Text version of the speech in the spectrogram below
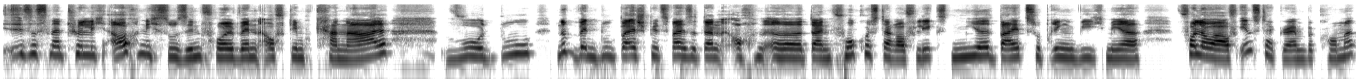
ist es natürlich auch nicht so sinnvoll, wenn auf dem Kanal, wo du, ne, wenn du beispielsweise dann auch äh, deinen Fokus darauf legst, mir beizubringen, wie ich mehr Follower auf Instagram bekomme,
